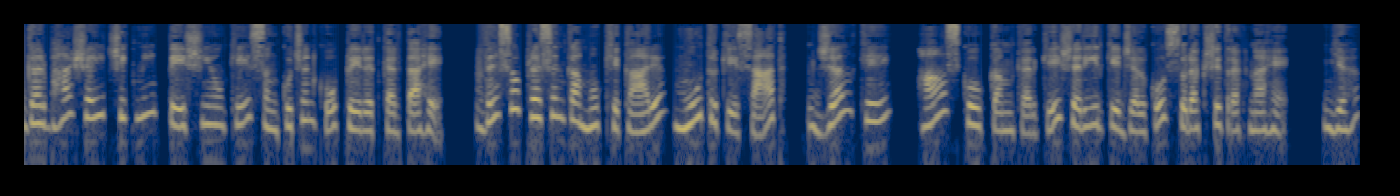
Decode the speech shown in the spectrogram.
गर्भाशयी चिकनी पेशियों के संकुचन को प्रेरित करता है। वेसोप्रेसिन का मुख्य कार्य मूत्र के साथ जल के हास को कम करके शरीर के जल को सुरक्षित रखना है। यह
